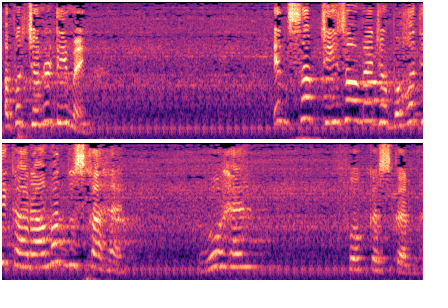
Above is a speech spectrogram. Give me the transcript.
اپرچونٹی میں۔ ان سب چیزوں میں جو بہت ہی کارآمد نسخہ ہے وہ ہے فوکس کرنا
